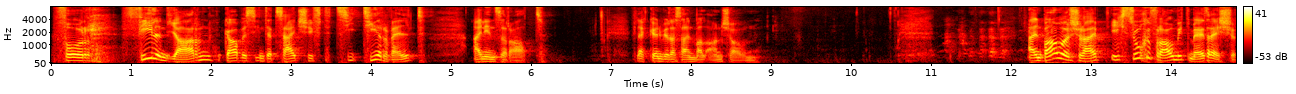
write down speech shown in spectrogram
Vor vielen Jahren gab es in der Zeitschrift Tierwelt ein Inserat. Vielleicht können wir das einmal anschauen. Ein Bauer schreibt, ich suche Frau mit Mähdrescher.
